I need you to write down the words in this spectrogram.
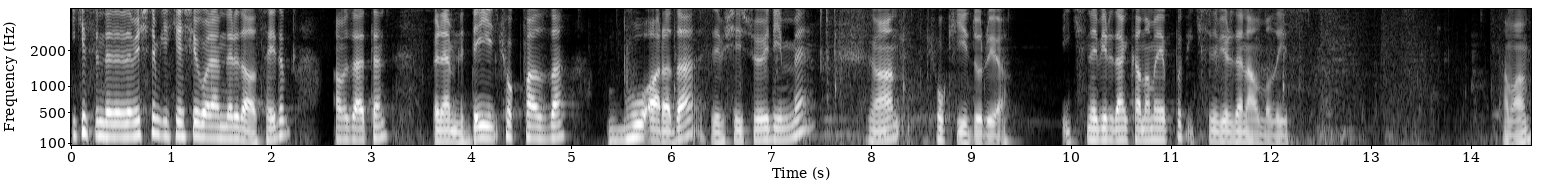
İkisinde de demiştim ki keşke golemleri de alsaydım. Ama zaten önemli değil çok fazla. Bu arada size bir şey söyleyeyim mi? Şu an çok iyi duruyor. İkisine birden kanama yapıp ikisini birden almalıyız. Tamam.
